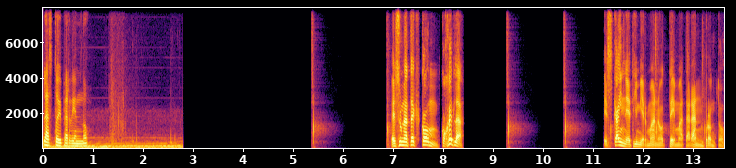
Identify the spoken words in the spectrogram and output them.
La estoy perdiendo. Es una TechCom. ¡Cogedla! Skynet y mi hermano te matarán pronto.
